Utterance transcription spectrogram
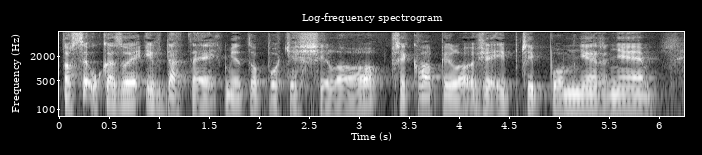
to se ukazuje i v datech, mě to potěšilo, překvapilo, že i při poměrně eh,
